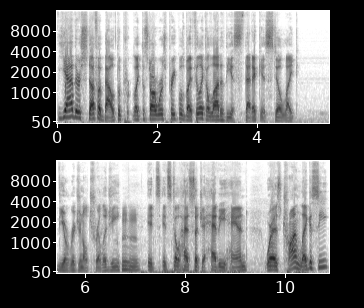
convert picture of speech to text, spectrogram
yeah there's stuff about the like the star wars prequels but i feel like a lot of the aesthetic is still like the original trilogy. Mm-hmm. it's it still has such a heavy hand. Whereas tron legacy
